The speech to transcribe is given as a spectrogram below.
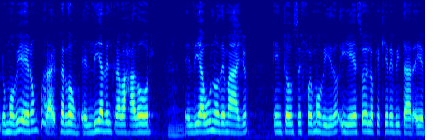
lo movieron, para, perdón, el día del trabajador, el día 1 de mayo, entonces fue movido y eso es lo que quiere evitar, eh,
